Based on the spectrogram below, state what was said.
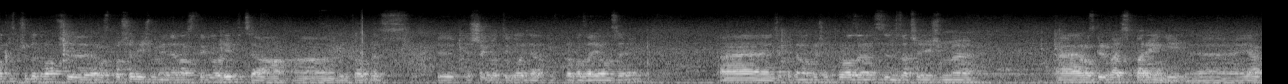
Okres przygotowawczy rozpoczęliśmy 11 lipca, był to okres y, pierwszego tygodnia taki wprowadzający, e, gdzie po tym okresie wprowadzającym zaczęliśmy e, rozgrywać sparingi. E, Jak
